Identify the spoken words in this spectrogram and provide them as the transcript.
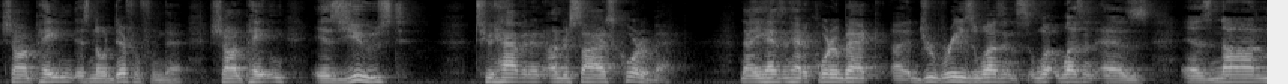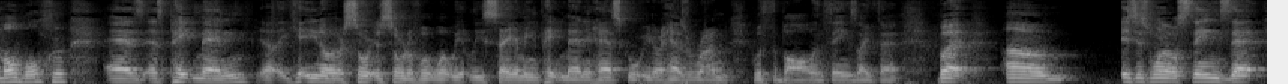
Sean payton is no different from that. Sean payton is used to having an undersized quarterback. Now he hasn't had a quarterback uh, drew brees wasn't wasn't as as non-mobile as as Peyton Manning, uh, you know, is sort is sort of what, what we at least say. I mean, Peyton Manning has you know, has run with the ball and things like that. But um, it's just one of those things that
